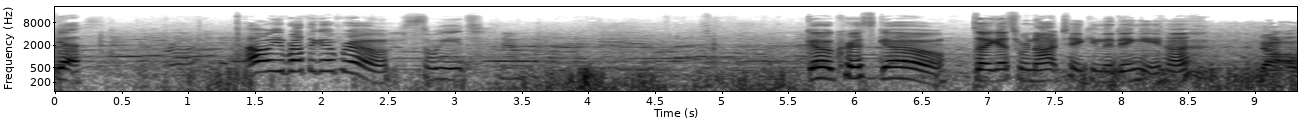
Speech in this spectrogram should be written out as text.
Yes. Oh, you brought the GoPro. Sweet. Go, Chris, go. So I guess we're not taking the dinghy, huh? no.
